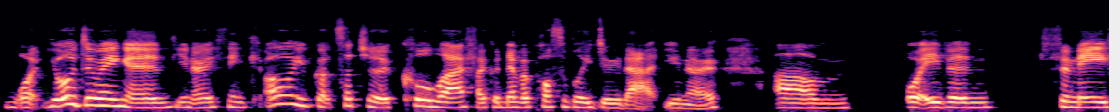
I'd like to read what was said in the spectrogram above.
what you're doing and you know think oh you've got such a cool life i could never possibly do that you know um, or even for me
